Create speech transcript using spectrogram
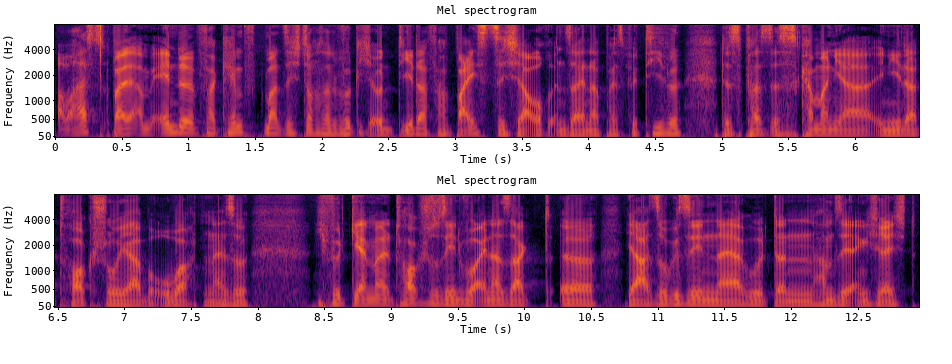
Aber hast Weil am Ende verkämpft man sich doch dann wirklich und jeder verbeißt sich ja auch in seiner Perspektive. Das, das kann man ja in jeder Talkshow ja beobachten. Also ich würde gerne mal eine Talkshow sehen, wo einer sagt, äh, ja, so gesehen, naja gut, dann haben sie eigentlich recht.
